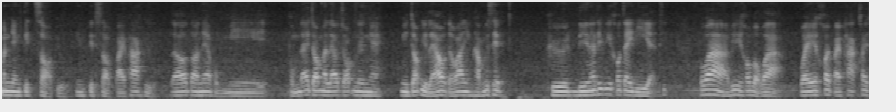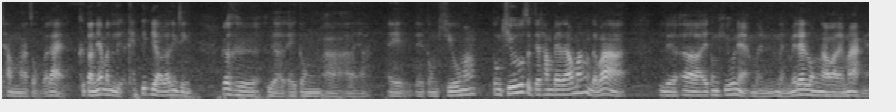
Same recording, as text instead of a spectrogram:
มันยังติดสอบอยู่ ยังติดสอบปลายภาคอยู่ แล้วตอนเนี้ยผมมีผมได้จ็อบมาแล้วจ็อบหนึ่งไง มีจ็อบอยู่แล้ว แต่ว่ายังทำไม่เสร็จ คือดีนะที่พี่เขาใจดีอะที่ เพราะว่าพี่เขาบอกว่า ไว้ค่อยไปภาคค่อยทำมาส่งก็ได้ คือตอนนี้มันเหลือแค่ติดเดียวแล้วจริง ๆ ก็คือเหลือไอ้ตรงอ่าอะไรอะไอ้ไอ้ตรงคิ้วมั้ง ตรงคิ้วรู้สึกจะทำไปแล้วมั้ง แต่ว่าเหลือเอ่อไอ้ตรงคิ้วเนี่ยเหมือนเหมือนไม่ได้ลงเงาอะไรมากไง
